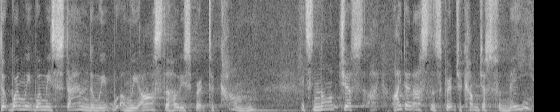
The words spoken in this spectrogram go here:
That when we, when we stand and we, and we ask the Holy Spirit to come, it's not just, I, I don't ask the Spirit to come just for me.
